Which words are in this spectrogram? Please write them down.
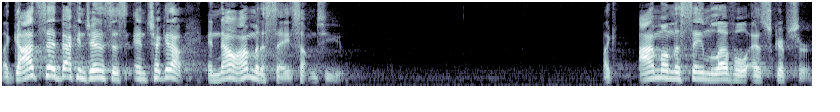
Like God said back in Genesis, and check it out, and now I'm going to say something to you. Like I'm on the same level as scripture.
